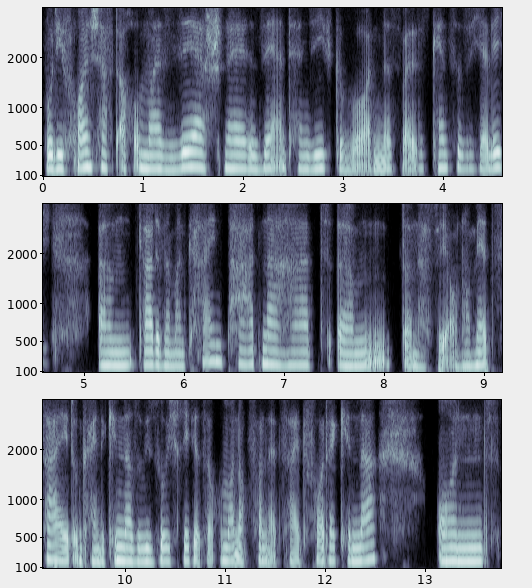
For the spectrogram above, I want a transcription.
wo die Freundschaft auch immer sehr schnell, sehr intensiv geworden ist, weil das kennst du sicherlich, ähm, gerade wenn man keinen Partner hat, ähm, dann hast du ja auch noch mehr Zeit und keine Kinder sowieso. Ich rede jetzt auch immer noch von der Zeit vor der Kinder. Und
